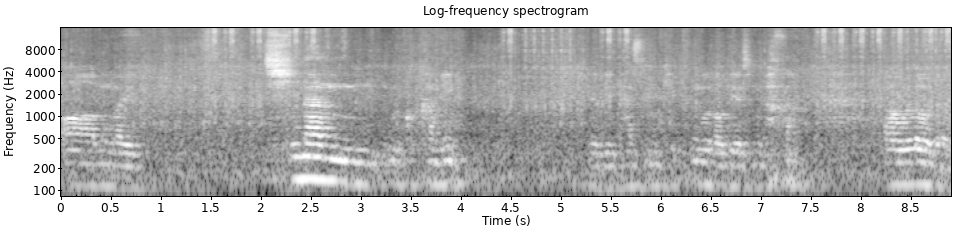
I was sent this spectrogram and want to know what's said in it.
어, 뭔가 이 진한 울컥함이 여기 가슴 깊은 곳 어디에선가 아, 올라오더라고요.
